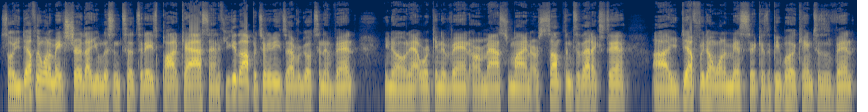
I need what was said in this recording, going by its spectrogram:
So you definitely want to make sure that you listen to today's podcast, and if you get the opportunity to ever go to an event, you know, networking event or a mastermind or something to that extent. Uh, you definitely don't want to miss it because the people who came to this event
